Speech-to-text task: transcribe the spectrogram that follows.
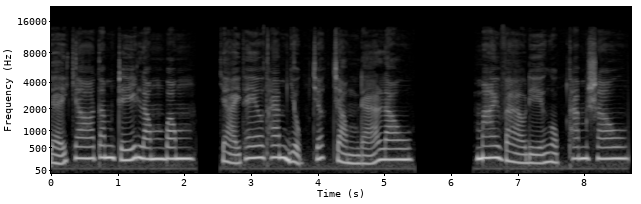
để cho tâm trí long bông, chạy theo tham dục chất chồng đã lâu. Mai vào địa ngục thăm sâu,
